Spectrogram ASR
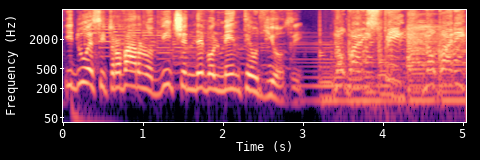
i due si trovarono vicendevolmente odiosi. Nobody speak, nobody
